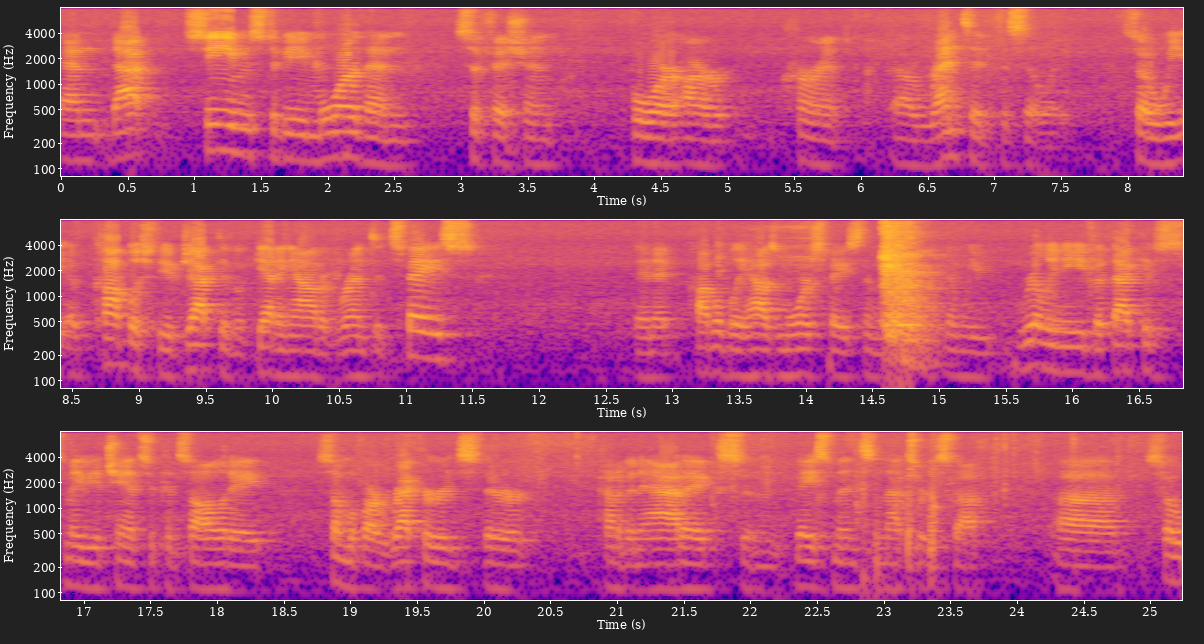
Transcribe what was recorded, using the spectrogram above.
And that seems to be more than sufficient for our current uh, rented facility. So we accomplished the objective of getting out of rented space, and it probably has more space than we, than we really need, but that gives us maybe a chance to consolidate some of our records that are kind of in attics and basements and that sort of stuff. Uh, So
